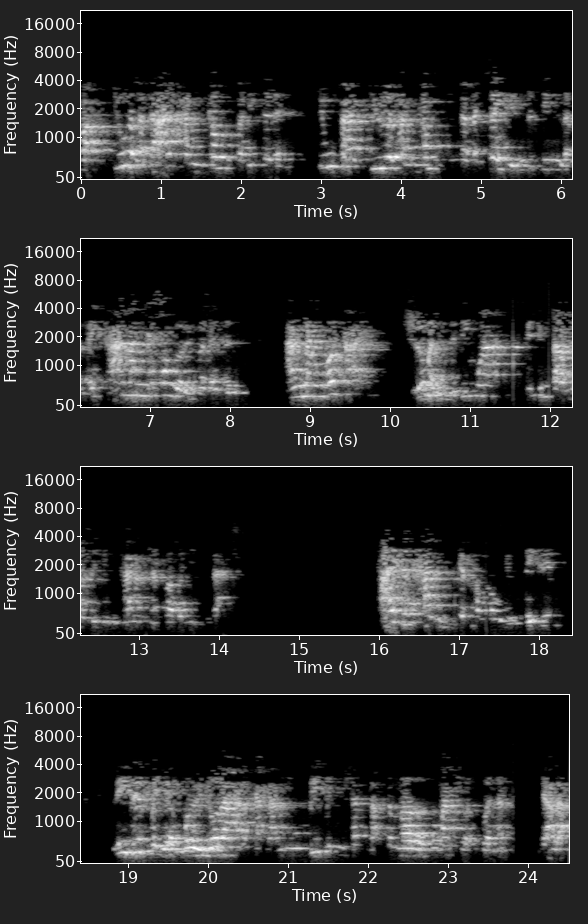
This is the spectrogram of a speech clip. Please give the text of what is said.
Phật Chúa là đã thành công và đi tới đỉnh chúng ta chưa thành công, chúng ta phải xây dựng đức tin là thấy khả năng của con người có thể tự ăn năn hối cải. Sửa mình để tiến hóa, thì chúng ta mới sử dụng khả năng sẵn bệnh của chúng ta. Phải thực hành chứ không không dùng lý thuyết. Lý thuyết bây giờ 10 đô la, các bạn biết cái chính sách đọc tâm mơ của mắt rồi quên hết trả lại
